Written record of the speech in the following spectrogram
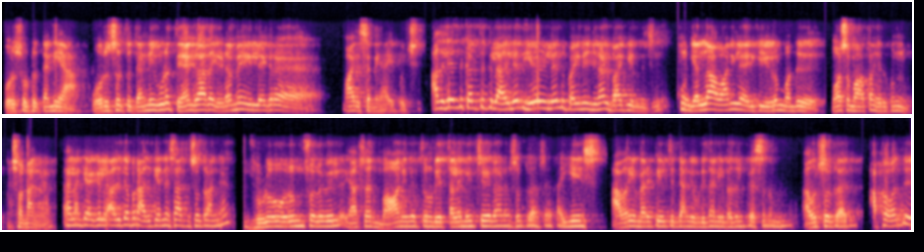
ஒரு சொட்டு தண்ணியா? ஒரு சொட்டு தண்ணி கூட தேங்காத இடமே இல்லைங்கிற மாறி சென்னை ஆயிப்போச்சு அதுல இருந்து கருத்துக்கள் அதுல இருந்து ஏழுல இருந்து நாள் பாக்கி இருந்துச்சு. எல்லா வானிலை அறிக்கைகளும் வந்து மோசமாக தான் இருக்கும்னு சொன்னாங்க. அதெல்லாம் கேட்கல. அதுக்கப்புறம் அதுக்கு என்ன சாத்து சொல்றாங்க? இவ்வளோ வரும்னு சொல்லவே இல்லை யார் சார்? மாநிலத்தினுடைய தலைமைச் செயலாளர் சொல்றார் சார். ஐஏஎஸ். அவரே மிரட்டி வச்சிருக்காங்க. இப்படிதான் நீ பதில் பேசணும். அவர் சொல்றாரு. அப்ப வந்து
